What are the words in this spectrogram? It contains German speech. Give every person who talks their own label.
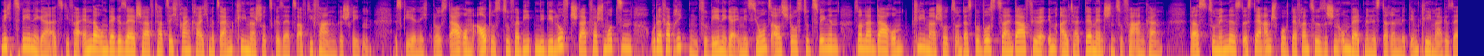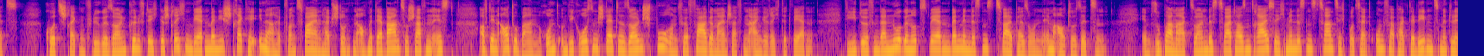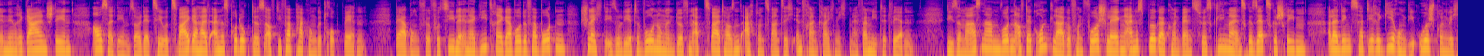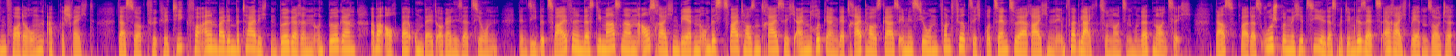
Speaker 1: Nichts weniger als die Veränderung der Gesellschaft hat sich Frankreich mit seinem Klimaschutzgesetz auf die Fahnen geschrieben. Es gehe nicht bloß darum, Autos zu verbieten, die die Luft stark verschmutzen oder Fabriken zu weniger Emissionsausstoß zu zwingen, sondern darum, Klimaschutz und das Bewusstsein dafür im Alltag der Menschen zu verankern. Das zumindest ist der Anspruch der französischen Umweltministerin mit dem Klimagesetz. Kurzstreckenflüge sollen künftig gestrichen werden, wenn die Strecke innerhalb von zweieinhalb Stunden auch mit der Bahn zu schaffen ist. Auf den Autobahnen Autobahnen rund um die großen Städte sollen Spuren für Fahrgemeinschaften eingerichtet werden. Die dürfen dann nur genutzt werden, wenn mindestens zwei Personen im Auto sitzen. Im Supermarkt sollen bis 2030 mindestens 20 Prozent unverpackte Lebensmittel in den Regalen stehen. Außerdem soll der CO2-Gehalt eines Produktes auf die Verpackung gedruckt werden. Werbung für fossile Energieträger wurde verboten. Schlecht isolierte Wohnungen dürfen ab 2028 in Frankreich nicht mehr vermietet werden. Diese Maßnahmen wurden auf der Grundlage von Vorschlägen eines Bürgerkonvents fürs Klima ins Gesetz geschrieben. Allerdings hat die Regierung die ursprünglichen Forderungen abgeschwächt. Das sorgt für Kritik, vor allem bei den beteiligten Bürgerinnen und Bürgern, aber auch bei Umweltorganisationen. Denn sie bezweifeln, dass die Maßnahmen ausreichen werden, um bis 2030 einen Rückgang der Treibhausgasemissionen von 40 Prozent zu erreichen im Vergleich zu 1990. Das war das ursprüngliche Ziel, das mit dem Gesetz erreicht werden sollte.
